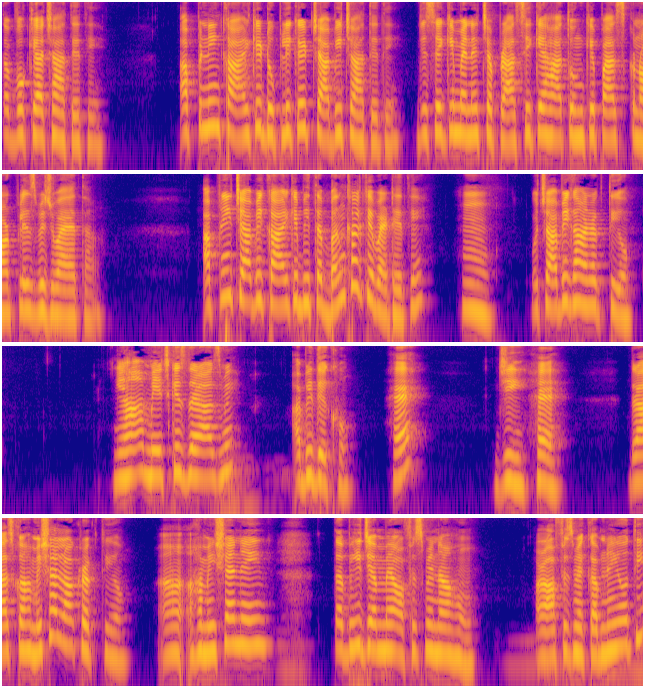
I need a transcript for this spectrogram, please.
तब वो क्या चाहते थे? अपनी कार की डुप्लीकेट चाबी चाहते थे जिसे कि मैंने चपरासी के हाथ उनके पास कनॉट प्लेस भिजवाया था। अपनी चाबी कार के भीतर बंद करके बैठे थे? हम्म, वो चाबी कहाँ रखती हो? यहाँ मेज किस दराज में? अभी देखो। है? जी है। दराज को हमेशा लॉक रखती हो। हमेशा नहीं। तभी जब मैं ऑफ़िस में ना हूँ। और ऑफ़िस में कब नहीं होती?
